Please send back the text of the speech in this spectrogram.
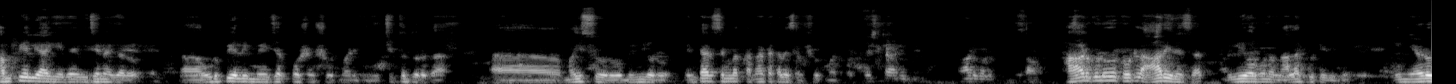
ಹಂಪಿಯಲ್ಲಿ ಆಗಿದೆ ವಿಜಯನಗರ. ಉಡುಪಿಯಲ್ಲಿ ಮೇಜರ್ ಪೋರ್ಷನ್ ಶೂಟ್ ಮಾಡಿದ್ದೀವಿ ಚಿತ್ರದುರ್ಗ ಮೈಸೂರು ಬೆಂಗಳೂರು. ಎಂಟೈರ್ ಸಿನಿಮಾ ಕರ್ನಾಟಕದಲ್ಲಿ ಸರ್ ಶೂಟ್ ಮಾಡ್ತೀವಿ ಹಾಡುಗಳು ಟೋಟಲ್ ಆರು ಇದೆ ಸರ್. ಇಲ್ಲಿವರೆಗೂ ನಾನು ನಾಲ್ಕು ಬಿಟ್ಟಿದ್ದೀನಿ. ಇನ್ನೆರಡು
